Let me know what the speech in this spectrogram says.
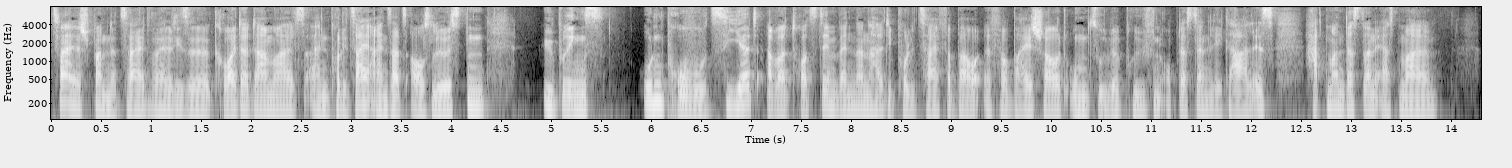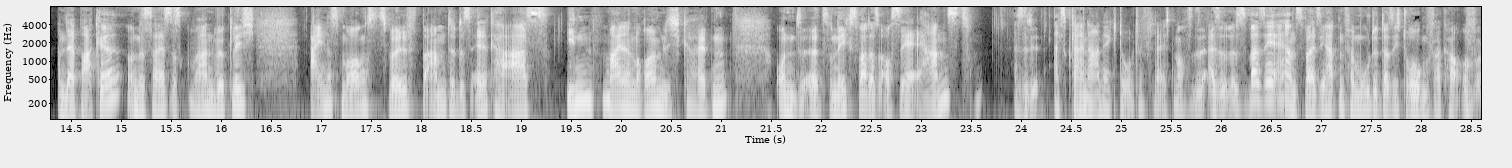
Es war eine spannende Zeit, weil diese Kräuter damals einen Polizeieinsatz auslösten. Übrigens unprovoziert, aber trotzdem, wenn dann halt die Polizei äh, vorbeischaut, um zu überprüfen, ob das dann legal ist, hat man das dann erstmal an der Backe. Und das heißt, es waren wirklich eines Morgens zwölf Beamte des LKAs in meinen Räumlichkeiten. Und äh, zunächst war das auch sehr ernst. Also als kleine Anekdote vielleicht noch. Also es war sehr ernst, weil sie hatten vermutet, dass ich Drogen verkaufe.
